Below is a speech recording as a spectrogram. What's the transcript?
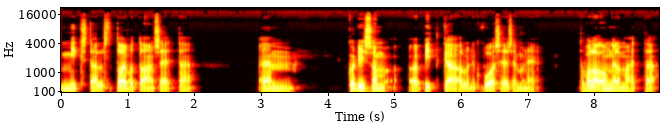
miksi tällaista toivotaan se, että äm, kodissa on pitkään ollut niin vuosia semmoinen tavallaan ongelma, että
